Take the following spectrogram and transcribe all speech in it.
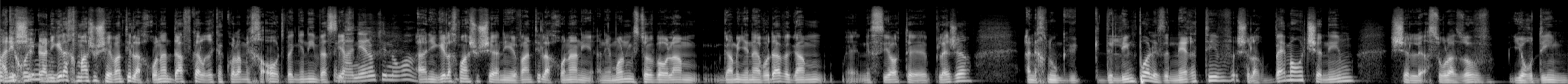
אני, חושב, אני אגיד לך משהו שהבנתי לאחרונה דווקא על רקע כל המחאות והעניינים והשיח. מעניין אותי נורא. אני אגיד לך משהו שאני הבנתי לאחרונה, אני, אני המון מסתובב בעולם, גם בענייני עבודה וגם אה, נסיעות פלז'ר. אנחנו ג- גדלים פה על איזה נרטיב של הרבה מאוד שנים של אסור לעזוב, יורדים,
